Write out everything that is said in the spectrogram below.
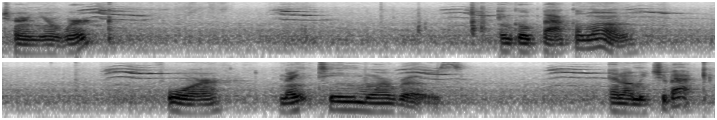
Turn your work. And go back along for 19 more rows. And I'll meet you back.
